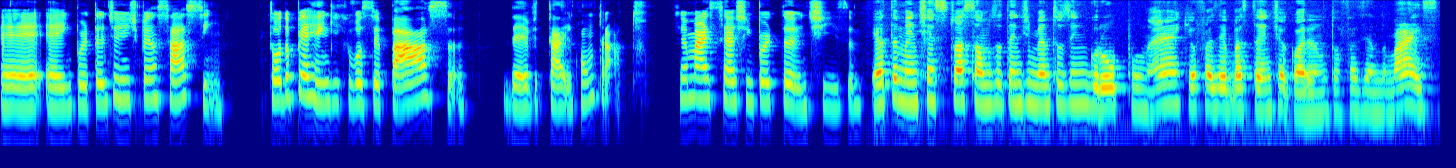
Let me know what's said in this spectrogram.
é, é importante a gente pensar assim: todo perrengue que você passa deve estar tá em contrato. O que mais você acha importante, Isa? Eu também tinha a situação dos atendimentos em grupo, né? Que eu fazia bastante, agora eu não estou fazendo mais,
